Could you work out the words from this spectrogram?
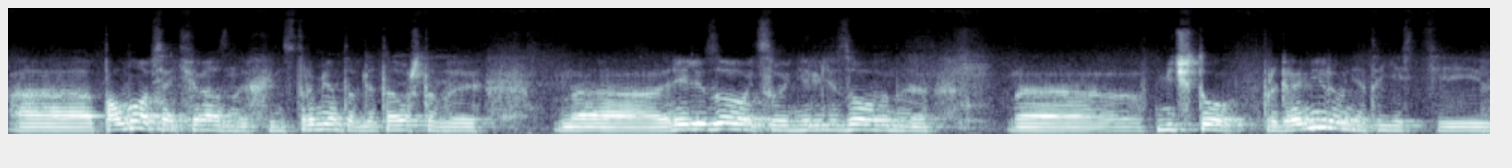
э, полно всяких разных инструментов для того, чтобы реализовывать свою нереализованную мечту программирования, это есть и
